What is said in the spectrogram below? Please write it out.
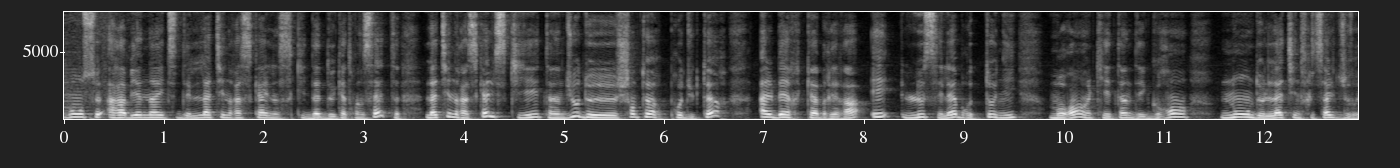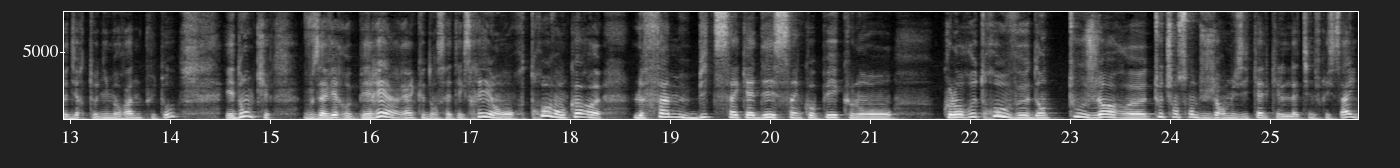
Unkept. ce Arabian Nights des Latin Rascals qui date de 87, Latin Rascals qui est un duo de chanteurs-producteurs, Albert Cabrera et le célèbre Tony Moran, hein, qui est un des grands noms de Latin Freestyle, je devrais dire Tony Moran plutôt. Et donc, vous avez repéré, hein, rien que dans cet extrait, on retrouve encore euh, le fameux beat saccadé, syncopé que l'on que l'on retrouve dans tout genre, euh, toute chanson du genre musical qu'est le Latin Freestyle,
